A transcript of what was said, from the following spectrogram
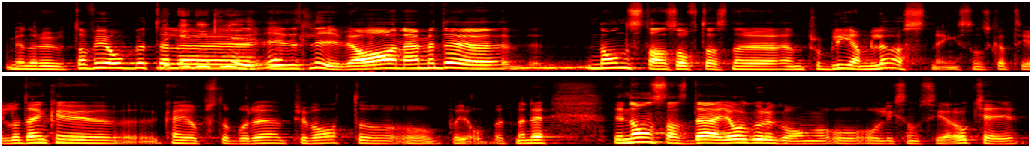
Menar du utanför jobbet eller i ditt liv? I ditt liv? Ja, nej men det är någonstans oftast när det är en problemlösning som ska till. Och den kan ju, kan ju uppstå både privat och, och på jobbet. Men det, det, är någonstans där jag går igång och, och liksom ser, okej, okay,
